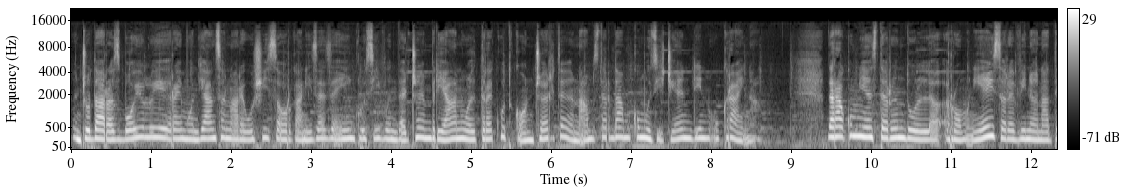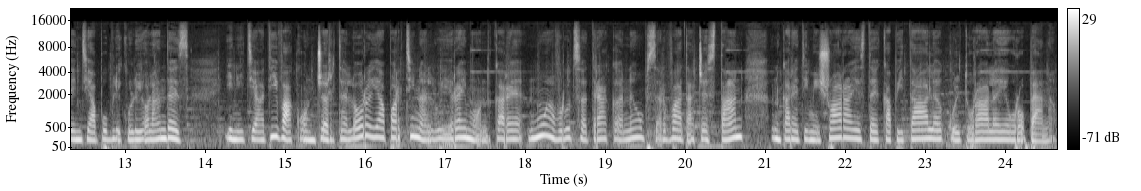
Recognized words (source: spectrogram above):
în ciuda războiului, Raymond Janssen a reușit să organizeze inclusiv în decembrie anul trecut concerte în Amsterdam cu muzicieni din Ucraina. Dar acum este rândul României să revină în atenția publicului olandez. Inițiativa concertelor îi aparține lui Raymond, care nu a vrut să treacă neobservat acest an în care Timișoara este capitală culturală europeană.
